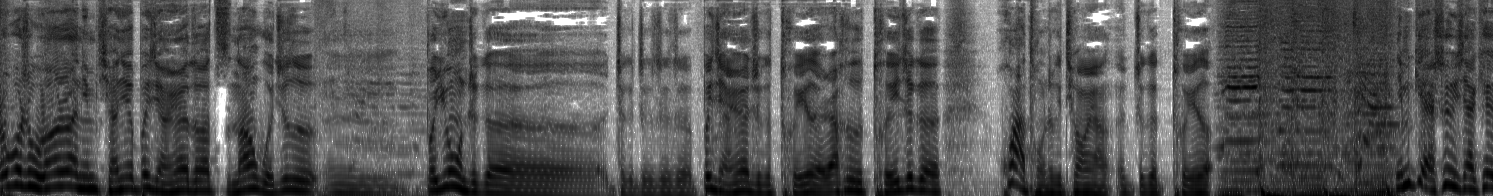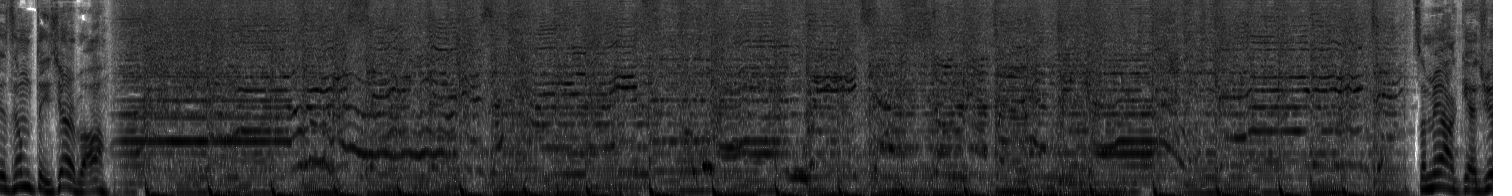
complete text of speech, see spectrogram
如果是我要让你们听见背景乐的话，只能我就是嗯，不用这个这个这个这个背景乐这个推子，然后推这个话筒这个调音这个推子，你们感受一下，看看咱们得劲儿吧啊！怎么样？感觉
